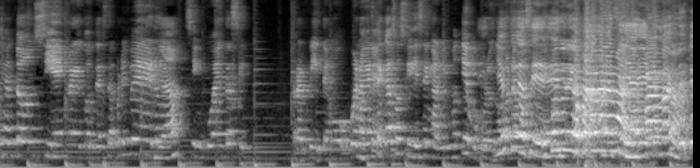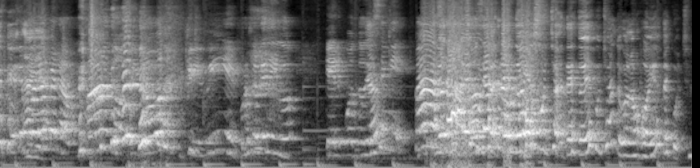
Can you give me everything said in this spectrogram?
chantón, 100 la que contesta primero, Ya. 50 si repiten. O, bueno, Ok. en este caso si dicen al mismo tiempo. Pero Yo estoy así. Cuando digo, párame la mano, Sí, párame la mano. que párame la mano, no voy a escribir. Por eso le digo que cuando Ya. dicen Yo pasa, te, estoy escuchando, con los oídos te escucho.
